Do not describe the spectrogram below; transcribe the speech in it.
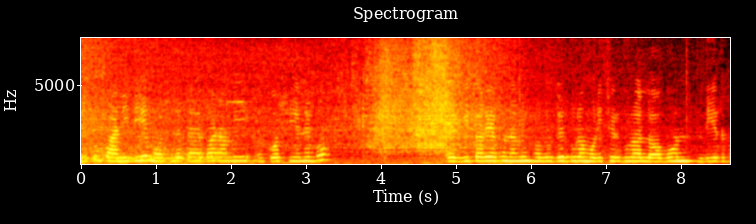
একটু পানি দিয়ে মশলাটা এবার আমি কষিয়ে নেব। এর ভিতরে এখন আমি হলুদের গুঁড়া, মরিচের গুঁড়া, লবণ দিয়ে দেব।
